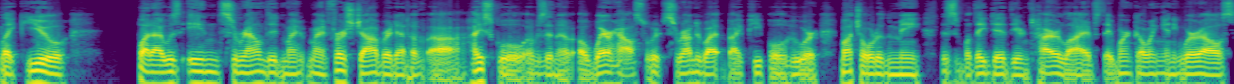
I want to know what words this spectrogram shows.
like you, but I was in surrounded my my first job right out of uh, high school. I was in a, a warehouse surrounded by, by people who were much older than me. This is what they did their entire lives. They weren't going anywhere else,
